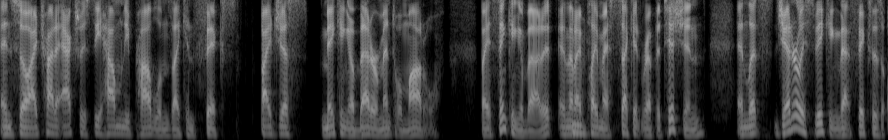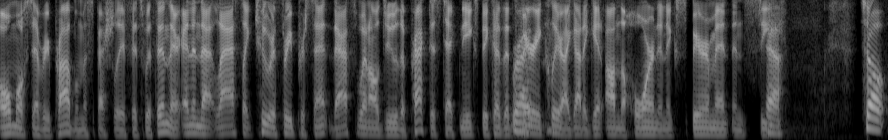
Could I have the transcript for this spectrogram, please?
And so I try to actually see how many problems I can fix by just making a better mental model by thinking about it and then I Mm. play my second repetition and let's generally speaking that fixes almost every problem especially if it's within there and then that last like 2 or 3% that's when I'll do the practice techniques because it's Right. very clear I got to get on the horn and experiment and see. Yeah. So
